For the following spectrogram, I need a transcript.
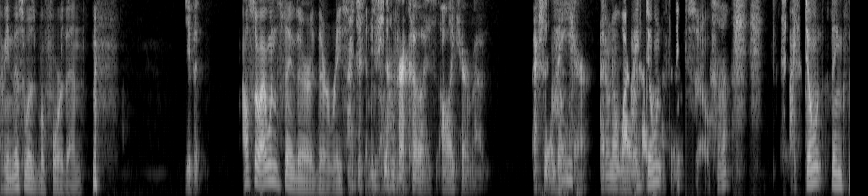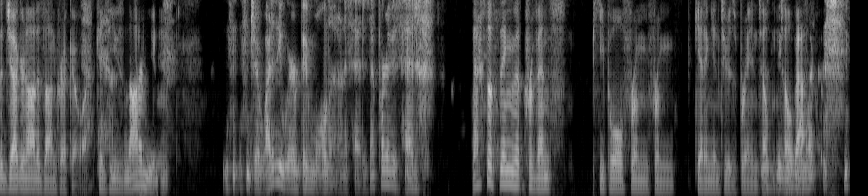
I mean this was before then. Yeah, but also, I wouldn't say they're they're racist I just against Lucy on non-mutants. Krakoa is all I care about. Actually, I don't I- care. I don't know why we're I don't think so. Huh? I don't think the Juggernaut is on Krakoa because he's not a mutant. Joe, why does he wear a big walnut on his head? Is that part of his head? That's the thing that prevents people from from getting into his brain tel- telepathically.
